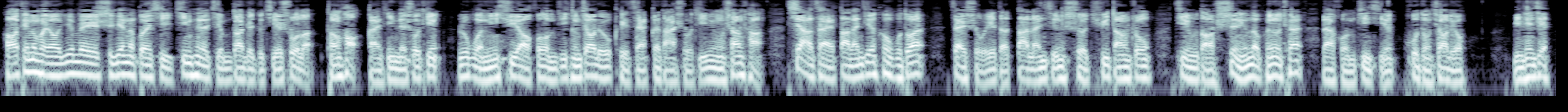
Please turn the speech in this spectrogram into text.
好，听众朋友，因为时间的关系，今天的节目到这就结束了。滕浩，感谢您的收听。如果您需要和我们进行交流，可以在各大手机应用商场下载大蓝鲸客户端，在首页的大蓝鲸社区当中进入到适龄的朋友圈来和我们进行互动交流。明天见。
